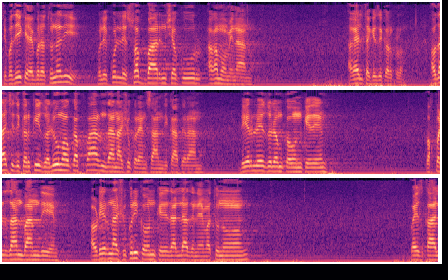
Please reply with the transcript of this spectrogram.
چې په دې کې عبرتونه دي ولکل صبارن شکور هغه مؤمنانو اغل ته کې ذکر کړو او دا چې ذکر کوي ظلم او کفار دا ناشکر انسان دي کافران ډیر لوی ظلم کوونکې دي خپل ځان باندې او ډیر ناشکری کوونکې دي د الله د نعمتونو وَإِذْ قَالَ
